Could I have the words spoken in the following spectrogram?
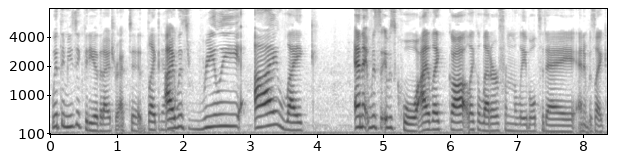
with the music video that I directed. Like Yeah. I was really I like and it was it was cool. I like got like a letter from the label today and it was like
